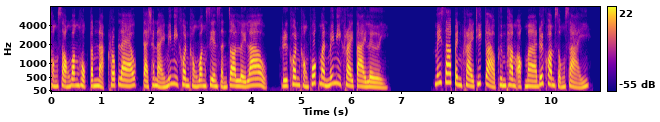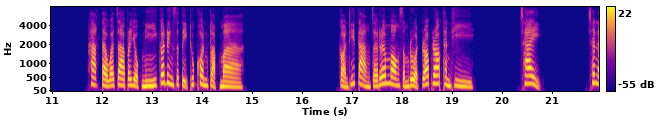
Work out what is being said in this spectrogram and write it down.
ของสองวังหกตำหนักครบแล้ว แต่ฉไหนไม่มีคนของวังเซียนสัญจรเลยเล่า หรือคนของพวกมันไม่มีใครตายเลย ไม่ทราบเป็นใครที่กล่าวพึมพำออกมาด้วยความสงสัย หากแต่วาจาประโยคนี้ก็ดึงสติทุกคนกลับมา ก่อนที่ต่างจะเริ่มมองสำรวจรอบๆทันที ใช่ฉไหน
